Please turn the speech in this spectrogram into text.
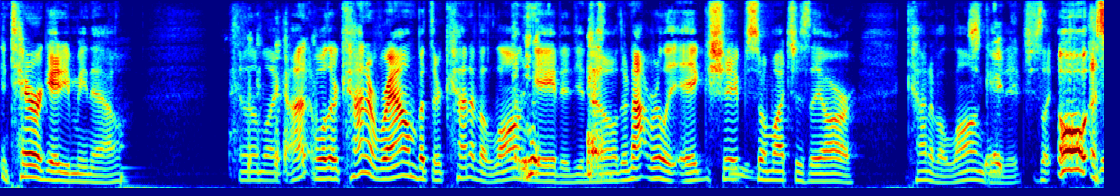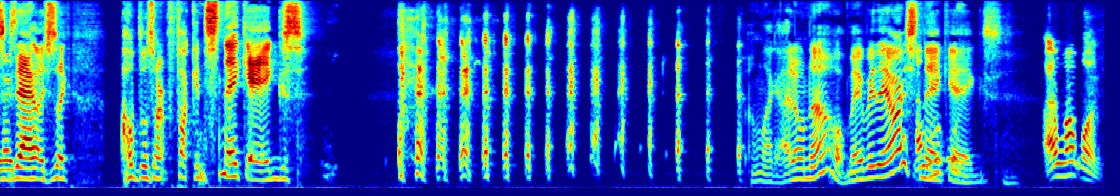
interrogating me now. And I'm like, I, well, they're kind of round, but they're kind of elongated. You know, they're not really egg shaped so much as they are kind of elongated. She's like, oh, that's exactly. She's like, I hope those aren't fucking snake eggs. I'm like, I don't know. Maybe they are snake one. eggs. I want one.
